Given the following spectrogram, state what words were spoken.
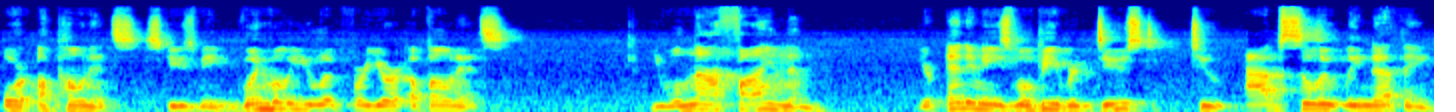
or opponents? Excuse me. When will you look for your opponents? You will not find them. Your enemies will be reduced to absolutely nothing.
